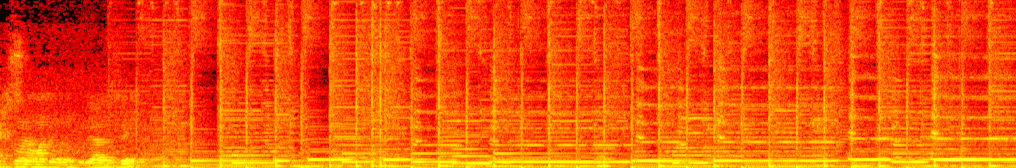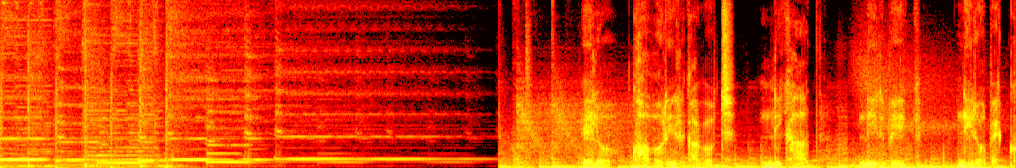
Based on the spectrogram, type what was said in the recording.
একসময় আমাদের অনুকূলে আসবে। এলো খবরের কাগজ নিখাত নির্ভীক নিরপেক্ষ।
